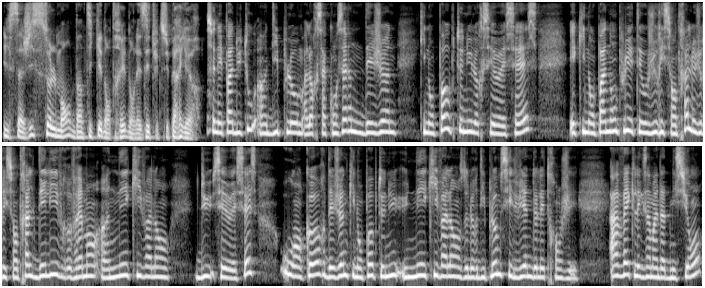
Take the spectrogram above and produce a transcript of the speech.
Il s'agit seulement d'un ticket d'entrée dans les études supérieures. Ce n'est pas du tout un diplôme. Alors ça concerne des jeunes qui n'ont pas obtenu leur CESS et qui n'ont pas non plus été au jury central. Le jury central délivre vraiment un équivalent du CESS ou encore des jeunes qui n'ont pas obtenu une équivalence de leur diplôme s'ils viennent de l'étranger. Avec l'examen d'admission,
